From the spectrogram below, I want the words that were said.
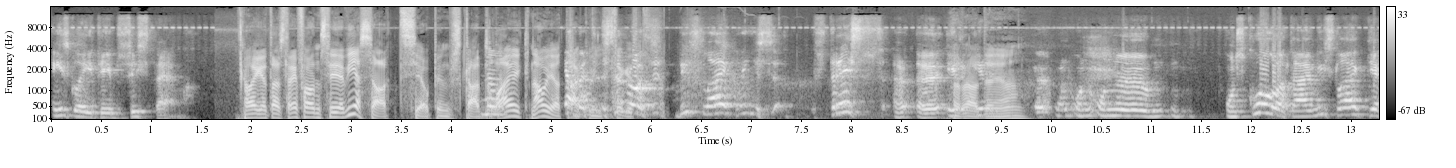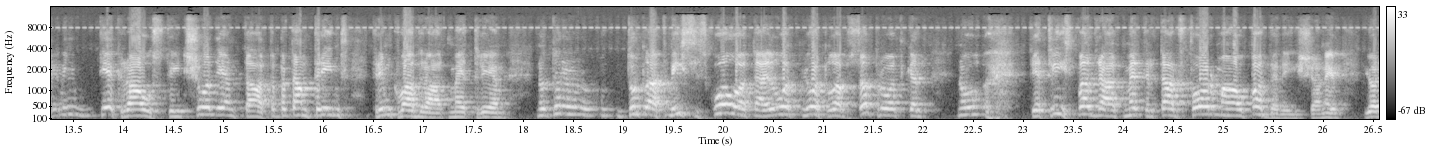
izglītības sistēmā. Lai gan tās reformas ir iesāktas jau pirms kāda nu, laika, nav jau tā, jā, ka viņas tagad... visu laiku viņas stress uh, ir, Rada, ir un, un, un, um, Un skolotājiem visu laiku tiek, tiek raustīti šodien tā, tā par tām trim, trim kvadrātmetriem. Nu, tur, turklāt visi skolotāji ļoti, ļoti labi saprot, ka nu, tie trīs kvadrātmetri ir tāda formāla padarīšana. Ir, jo,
